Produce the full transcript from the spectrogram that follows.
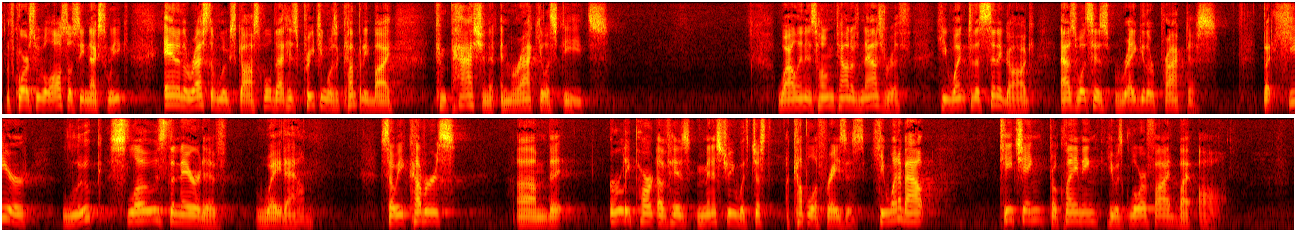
Of course, we will also see next week and in the rest of Luke's gospel that his preaching was accompanied by compassionate and miraculous deeds. While in his hometown of Nazareth, he went to the synagogue as was his regular practice. But here, Luke slows the narrative way down. So he covers um, the early part of his ministry with just a couple of phrases. He went about teaching, proclaiming, he was glorified by all.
